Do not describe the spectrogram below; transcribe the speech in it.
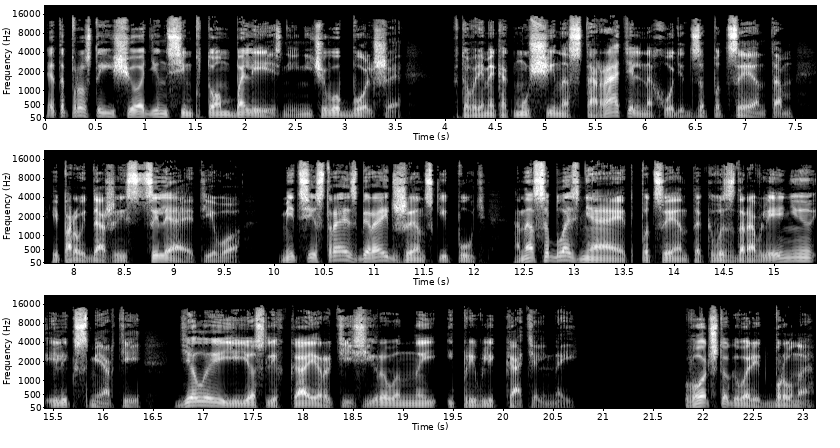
это просто еще один симптом болезни, ничего больше. В то время как мужчина старательно ходит за пациентом и порой даже исцеляет его, медсестра избирает женский путь. Она соблазняет пациента к выздоровлению или к смерти, делая ее слегка эротизированной и привлекательной. Вот что говорит Бруно.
